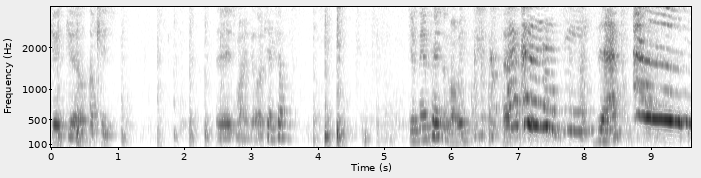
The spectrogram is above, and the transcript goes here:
Good girl. Hupsies. There's my girl. Okay, come. Give me a present, mommy. That's Okay, Alan. Daddy. That's Alan.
